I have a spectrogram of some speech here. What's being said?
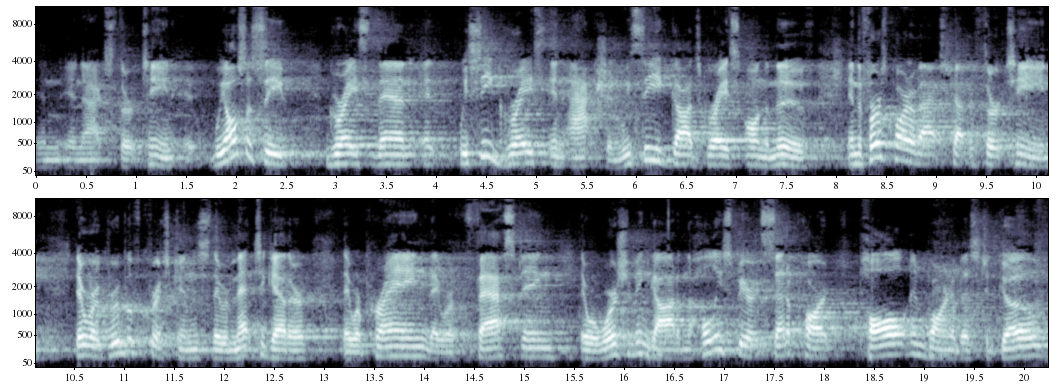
in, in Acts 13. We also see grace then, we see grace in action. We see God's grace on the move. In the first part of Acts chapter 13, there were a group of Christians. They were met together. They were praying. They were fasting. They were worshiping God. And the Holy Spirit set apart Paul and Barnabas to go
